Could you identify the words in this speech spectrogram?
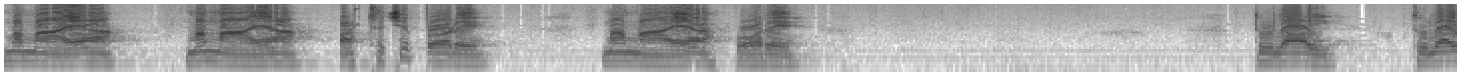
মামায়া মামায়া অর্থ হচ্ছে পরে। মামায়া পরে তুলাই তুলাই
